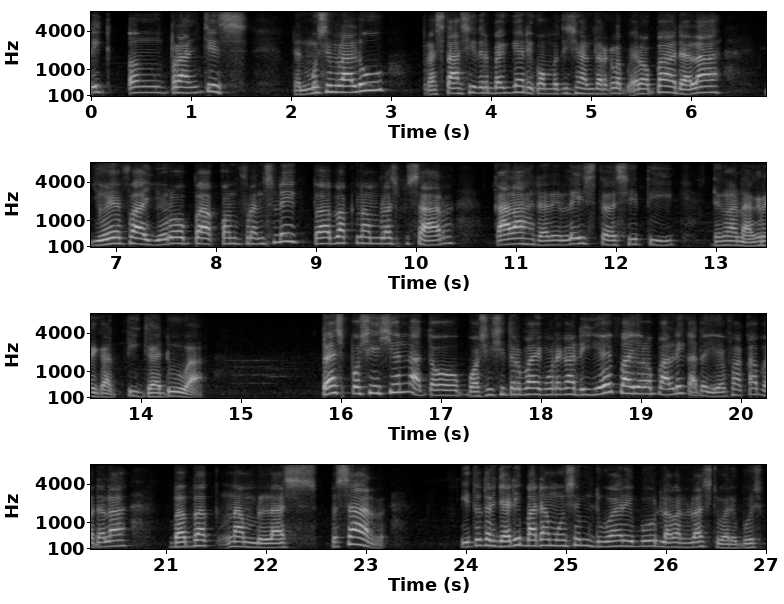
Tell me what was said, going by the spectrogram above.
Ligue 1 Prancis. Dan musim lalu prestasi terbaiknya di kompetisi antar klub Eropa adalah UEFA Europa Conference League babak 16 besar kalah dari Leicester City dengan agregat 3-2. Best position atau posisi terbaik mereka di UEFA Europa League atau UEFA Cup adalah babak 16 besar. Itu terjadi pada musim 2018-2019.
